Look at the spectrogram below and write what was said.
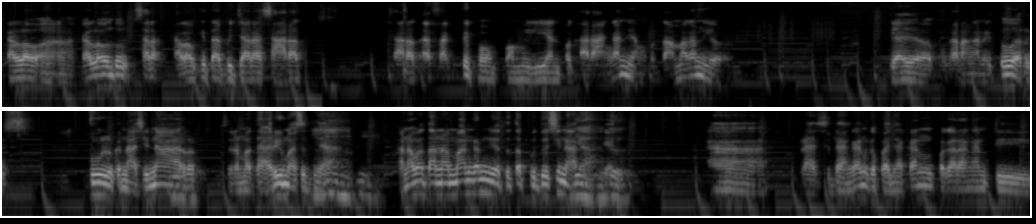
kalau eh, kalau untuk syarat kalau kita bicara syarat syarat efektif pem- pemilihan pekarangan yang pertama kan ya ya, ya pekarangan itu harus full kena sinar sinar matahari maksudnya. Hmm, Karena apa tanaman kan ya tetap butuh sinar. Iya ya. betul. Nah, nah, sedangkan kebanyakan pekarangan di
